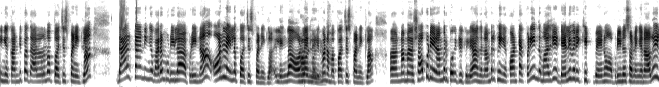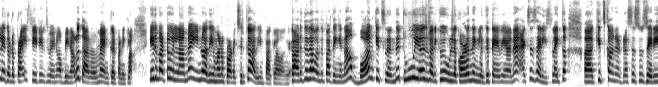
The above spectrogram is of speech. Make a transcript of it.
நீங்க கண்டிப்பா தாராளமா பர்ச்சேஸ் பண்ணிக்கலாம். டைரக்டா நீங்க வர முடியல அப்படின்னா ஆன்லைன்ல பர்ச்சேஸ் பண்ணிக்கலாம். இல்லைங்களா? ஆன்லைன். மூலியமா நம்ம பர்ச்சேஸ் பண்ணிக்கலாம். நம்ம ஷாப்புடைய நம்பர் போயிட்டு இருக்கு இல்லையா? அந்த நம்பருக்கு நீங்க காண்டாக்ட் பண்ணி இந்த மாதிரி டெலிவரி கிட் வேணும் அப்படின்னு சொன்னீங்கனாலும் இல்ல இதோட பிரைஸ் டீடைல்ஸ் வேணும் அப்படின்னாலும் தாராளமா என்கொயர் பண்ணிக்கலாம். இது மட்டும் இல்லாம இன்னும் அதிகமான ப்ராடக்ட்ஸ் இருக்கு அதையும் பார்க்கலாம் வாங்க. So, அடுத்ததா வந்து பாத்தீங்கன்னா பான் கிட்ஸ்ல இருந்து டூ இயர்ஸ் வரைக்கும் உள்ள குழந்தைங்களுக்கு தேவையான அக்சசரிஸ் லைக் கிட்ஸ்க்கான ட்ரெஸ்ஸஸும் சரி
